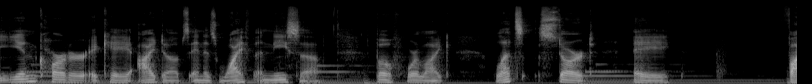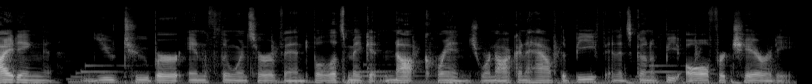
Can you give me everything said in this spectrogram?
Ian Carter, aka iDubbbz, and his wife Anisa, both were like, let's start a fighting YouTuber influencer event, but let's make it not cringe. We're not going to have the beef, and it's going to be all for charity.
